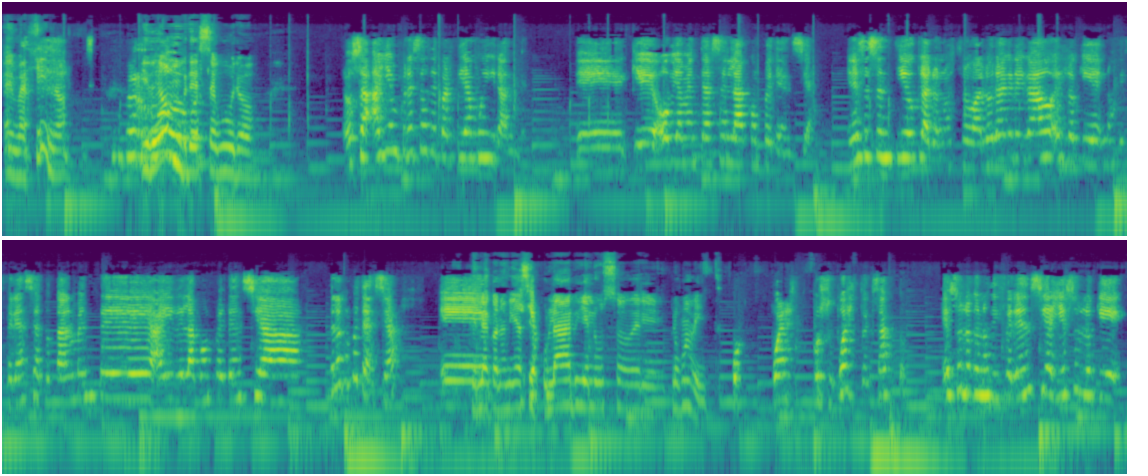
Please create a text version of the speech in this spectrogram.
Me imagino. y de hombres, seguro. O sea, hay empresas de partida muy grandes eh, que obviamente hacen la competencia. En ese sentido, claro, nuestro valor agregado es lo que nos diferencia totalmente ahí de la competencia, de la competencia. Eh, la economía circular y el uso del plumavit. Pues, por supuesto, exacto. Eso es lo que nos diferencia y eso es lo que,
